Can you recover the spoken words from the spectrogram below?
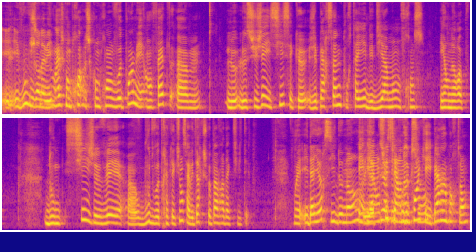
Et, et vous, vous en avez Ouais, je comprends, je comprends votre point, mais en fait, euh, le, le sujet ici, c'est que j'ai personne pour tailler des diamants en France et en Europe. Donc, si je vais euh, au bout de votre réflexion, ça veut dire que je ne peux pas avoir d'activité. Ouais. Et d'ailleurs, si demain, Et, il y et a plus ensuite, il y a un autre point qui est hyper important,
